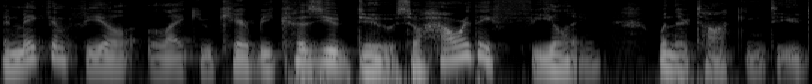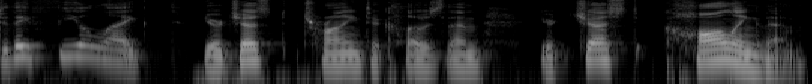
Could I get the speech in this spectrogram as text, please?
and make them feel like you care because you do. So, how are they feeling when they're talking to you? Do they feel like you're just trying to close them? You're just calling them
